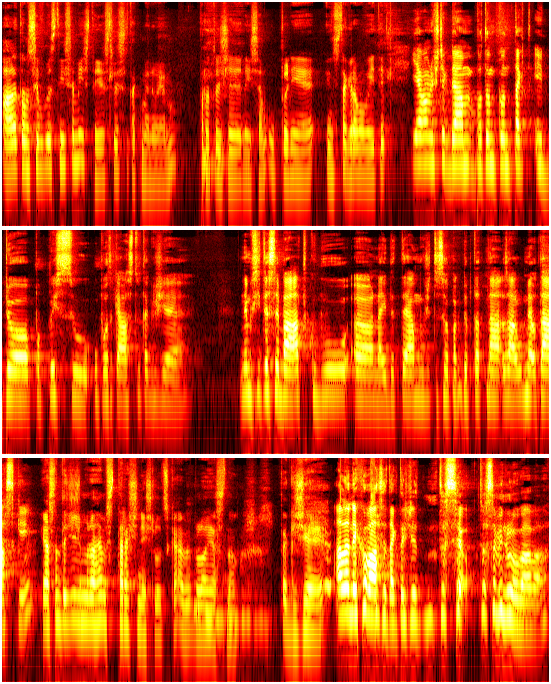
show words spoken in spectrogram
ale tam si vůbec nejsem jistý, jestli se tak jmenujem, protože nejsem úplně Instagramový typ. Já vám ještě tak dám potom kontakt i do popisu u podcastu, takže nemusíte se bát, Kubu uh, najdete a můžete se opak doptat na záludné otázky. Já jsem totiž mnohem starší než Lucka, aby bylo jasno. Takže, Ale nechová se tak, takže to se, to se vynulovává.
